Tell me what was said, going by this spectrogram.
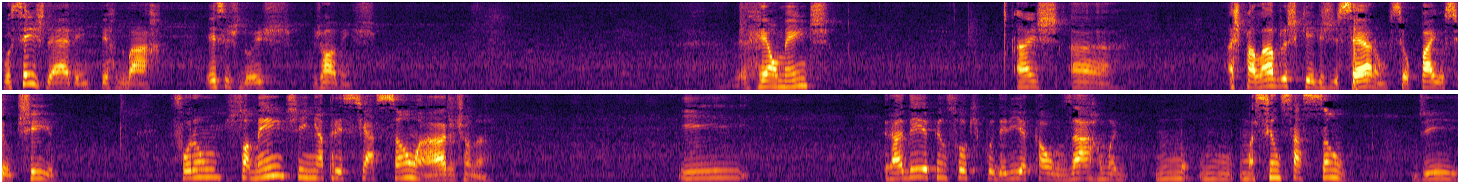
vocês devem perdoar esses dois jovens. Realmente, as, as palavras que eles disseram, seu pai o seu tio, foram somente em apreciação a Arjuna. E Radeya pensou que poderia causar uma, uma, uma sensação de,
